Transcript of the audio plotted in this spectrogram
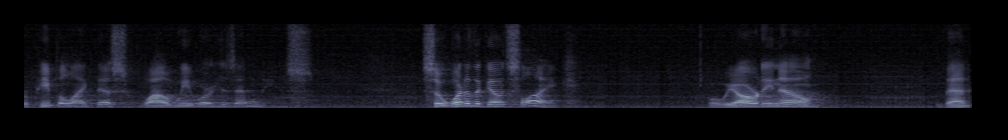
for people like this while we were his enemies. So, what are the goats like? Well, we already know that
